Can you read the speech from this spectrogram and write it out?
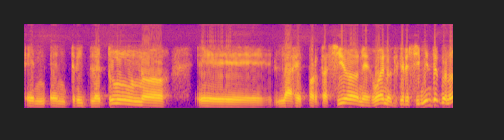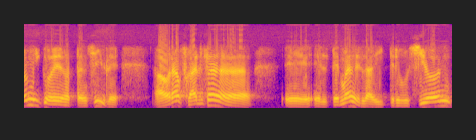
en, triple turno, las exportaciones, bueno, el crecimiento económico es ostensible. Ahora falta el tema de la distribución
